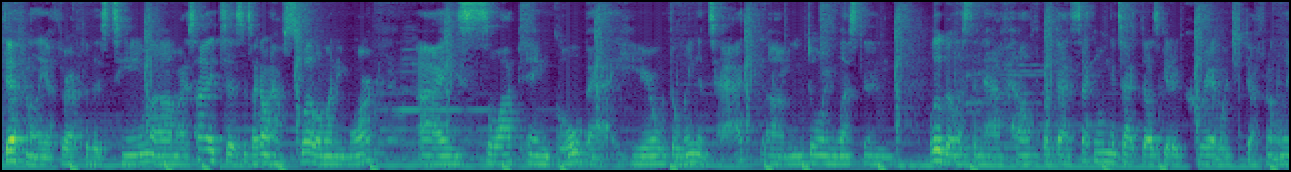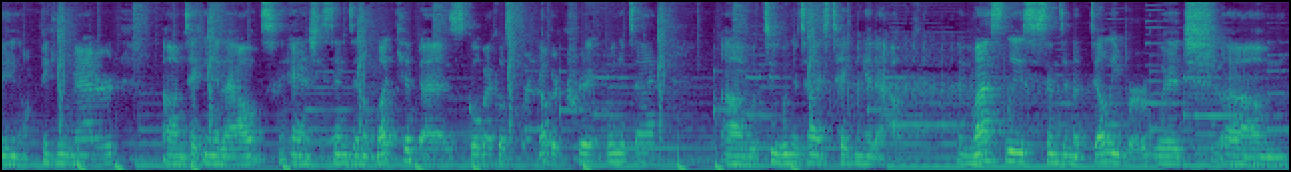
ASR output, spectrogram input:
definitely a threat for this team. Um, I decided to, since I don't have Swellow anymore, I swapped in Golbat here with the wing attack, um, doing less than a little bit less than half health, but that second wing attack does get a crit, which definitely I'm thinking mattered, um, taking it out. And she sends in a Mudkip as Golbat goes for another crit wing attack, um, with two wing attacks taking it out. And lastly, she sends in a Delibird, which um,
